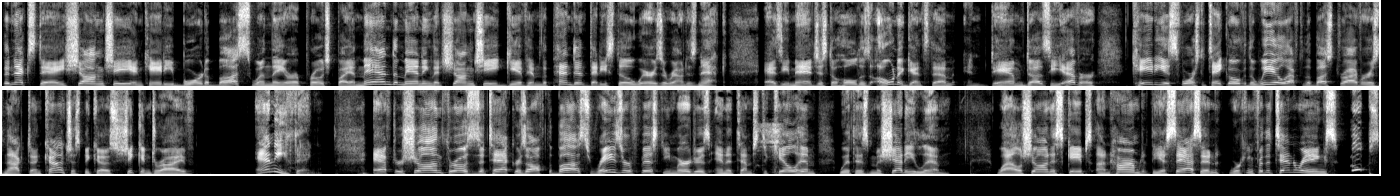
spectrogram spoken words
The next day, Shang-Chi and Katie board a bus when they are approached by a man demanding that Shang-Chi give him the pendant that he still wears around his neck. As he manages to hold his own against them, and damn does he ever, Katie is forced to take over the wheel after the bus driver is knocked unconscious because she can drive anything. After Sean throws his attackers off the bus, Razor Fist emerges and attempts to kill him with his machete limb. While Sean escapes unharmed, the assassin, working for the Ten Rings, oops,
